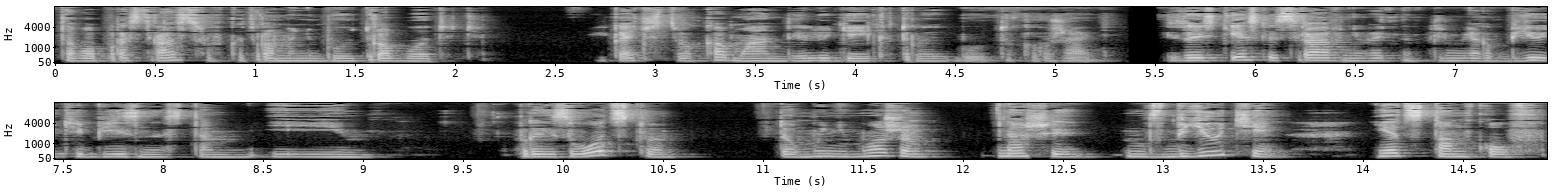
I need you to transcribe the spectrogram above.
того пространства, в котором они будут работать и качество команды, и людей, которые их будут окружать. И то есть, если сравнивать, например, бьюти-бизнес там и производство, то мы не можем... Наши в бьюти нет станков,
